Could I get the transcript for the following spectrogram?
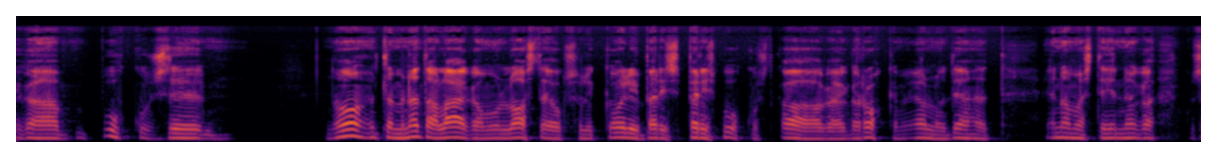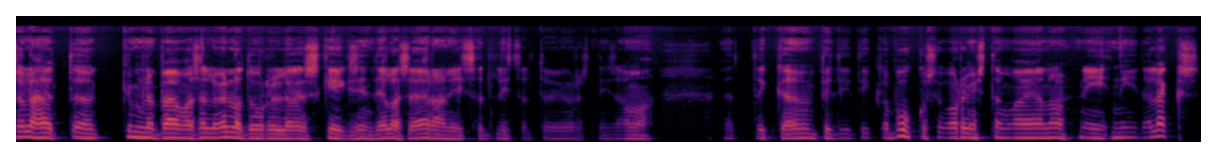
ega puhkus noh, ütleme nädal aega mul aasta jooksul ikka oli päris, päris puhkust ka, aga ega rohkem ei olnud jah, et enamasti no aga kui sa lähed äh, kümnepäevasele velotuurile, siis keegi sind ei lase ära lihtsalt, lihtsalt töö juurest niisama. et ikka pidid ikka puhkuse vormistama ja noh, nii, nii ta läks.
